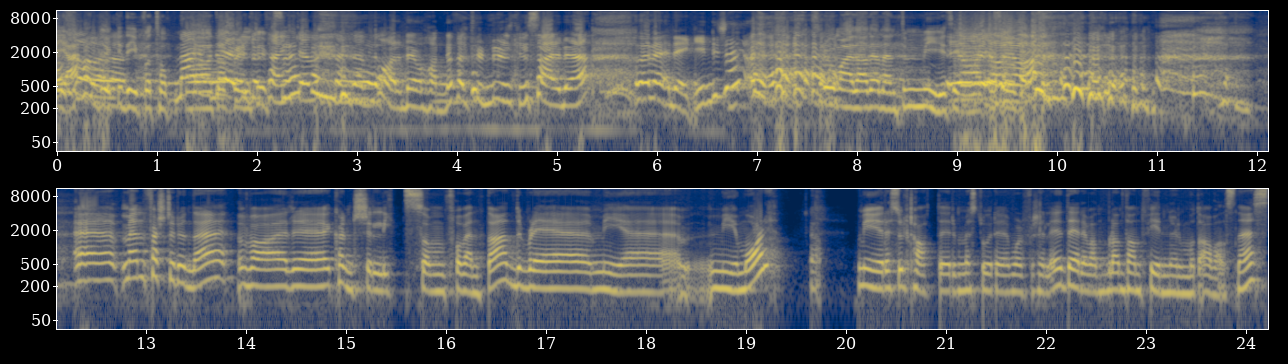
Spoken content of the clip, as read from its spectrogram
Jeg hadde jo ikke de på topp Nei, på tabelltipset. det var det det hun hadde? For jeg trodde du skulle si det. Og det, det gidder ikke jeg. Tro meg, da hadde jeg nevnt det mye tidligere. ja, ja. ja. Men første runde var eh, kanskje litt som forventa. Det ble mye, mye mål. Mye resultater med store målforskjeller. Dere vant bl.a. 4-0 mot Avaldsnes.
